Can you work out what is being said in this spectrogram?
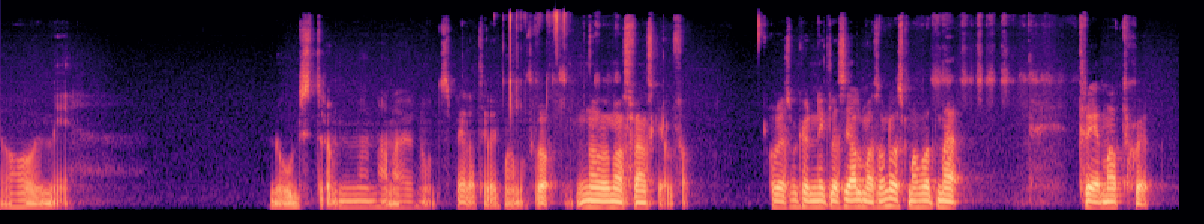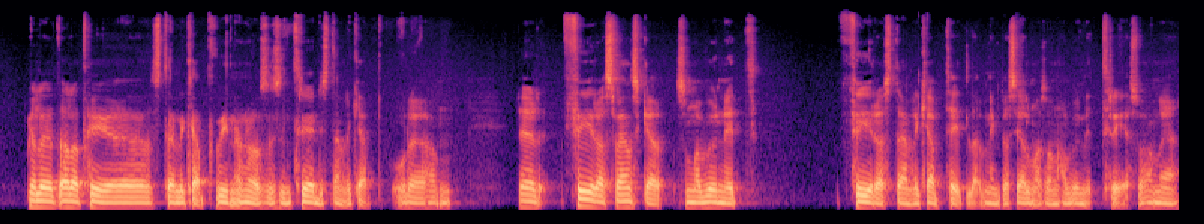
Vad har vi med? Nordström, men han har ju nog inte spelat tillräckligt många matcher. Några, några svenska i alla fall. Och det som kunde Niklas Hjalmarsson då som har varit med tre matcher eller alla tre eh, Stanley Cup. Vinner nu alltså sin tredje Stanley Cup. Och det är, han, det är fyra svenskar som har vunnit fyra Stanley Cup-titlar. Niklas Hjalmarsson har vunnit tre. Så han är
